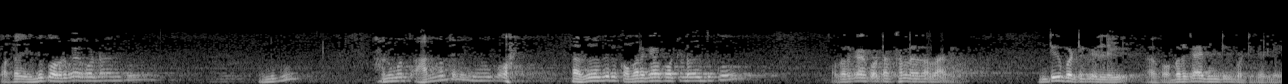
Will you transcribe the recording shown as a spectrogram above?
కొట్టదు. ఎందుకు కొబ్బరికాయ కొట్టడం ఎందుకు? ఎందుకు? హనుమంతు హనుమంతుడు ఎందుకు? హనుమంతుడు కొబ్బరికాయ కొట్టడం ఎందుకు? కొబ్బరికాయ కొట్టక్కర్లేదు అలాగే. ఇంటికి పట్టుకెళ్ళి ఆ కొబ్బరికాయని ఇంటికి పట్టుకెళ్ళి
